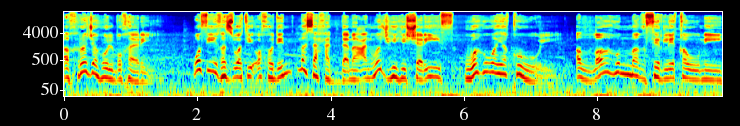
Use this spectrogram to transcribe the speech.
أخرجه البخاري. وفي غزوة أحد مسح الدم عن وجهه الشريف وهو يقول اللهم اغفر لقومي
